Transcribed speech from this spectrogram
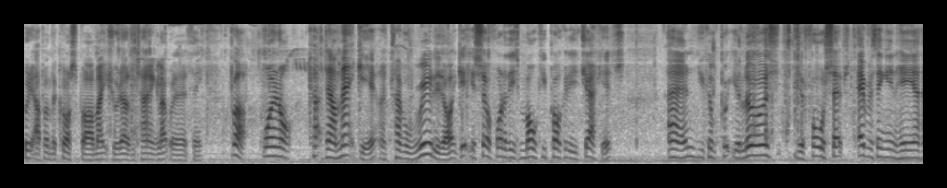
put it up on the crossbar, make sure it doesn't tangle up with anything. But why not cut down that gear and travel really light, get yourself one of these multi-pocketed jackets, and you can put your lures, your forceps, everything in here,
